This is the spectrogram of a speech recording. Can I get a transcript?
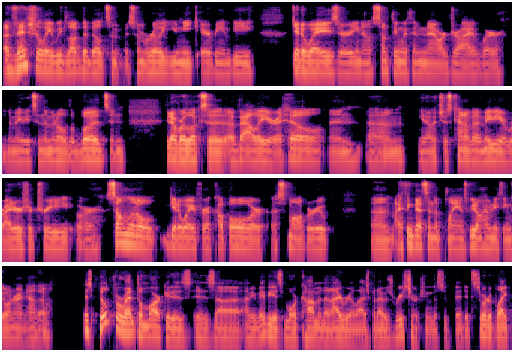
eventually we'd love to build some, some really unique Airbnb getaways or, you know, something within an hour drive where, you know, maybe it's in the middle of the woods and it overlooks a, a valley or a hill. And, um, you know, it's just kind of a, maybe a writer's retreat or some little getaway for a couple or a small group. Um, I think that's in the plans. We don't have anything going right now though. This built for rental market is is uh i mean maybe it's more common than i realized but i was researching this a bit it's sort of like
